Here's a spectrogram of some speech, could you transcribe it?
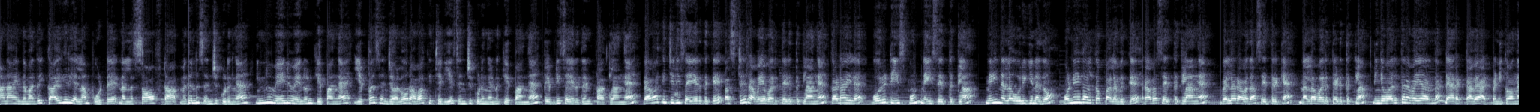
ஆனா இந்த மாதிரி காய்கறி எல்லாம் போட்டு நல்ல சாஃப்டா மெத்துன்னு செஞ்சு கொடுங்க. இன்னும் வேணும் வேணும்னு கேட்பாங்க. எப்ப செஞ்சாலும் ரவா கிச்சடியே செஞ்சு கொடுங்கன்னு கேட்பாங்க. இப்ப எப்படி செய்யறதுன்னு பார்க்கலாங்க. ரவா கிச்சடி செய்யறதுக்கு ஃபர்ஸ்ட் ரவையை வறுத்தெடுத்துக்கலாங்க எடுத்துக்கலாங்க கடாயில ஒரு டீஸ்பூன் நெய் சேர்த்துக்கலாம். நெய் நல்லா உருகினதும் ஒன்னேகால் கப் அளவுக்கு ரவை சேர்த்துக்கலாங்க. வெள்ளை ரவை தான் சேர்த்திருக்கேன். நல்லா வறுத்து எடுத்துக்கலாம். நீங்க வறுத்த ரவையா இருந்தா டைரக்டாவே ஆட் பண்ணிக்கோங்க.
